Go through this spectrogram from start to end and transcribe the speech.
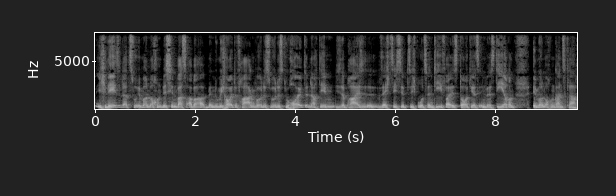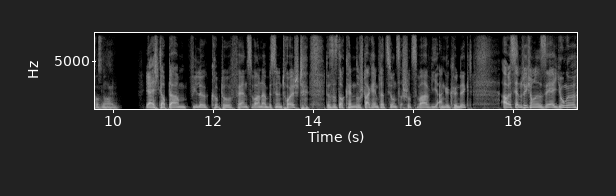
Ich lese dazu immer noch ein bisschen was, aber wenn du mich heute fragen würdest, würdest du heute, nachdem diese Preise 60, 70 Prozent tiefer ist, dort jetzt investieren, immer noch ein ganz klares Nein. Ja, ich glaube, da haben viele Krypto-Fans waren da ein bisschen enttäuscht, dass es doch kein so starker Inflationsschutz war wie angekündigt. Aber es ist ja natürlich noch eine sehr junge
